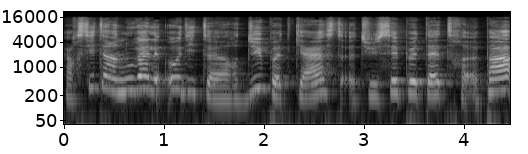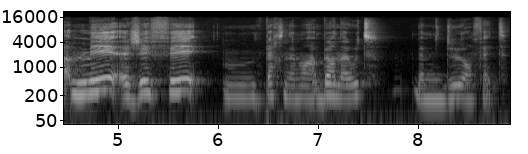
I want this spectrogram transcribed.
Alors si tu es un nouvel auditeur du podcast, tu sais peut-être pas, mais j'ai fait mm, personnellement un burn-out même deux en fait.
